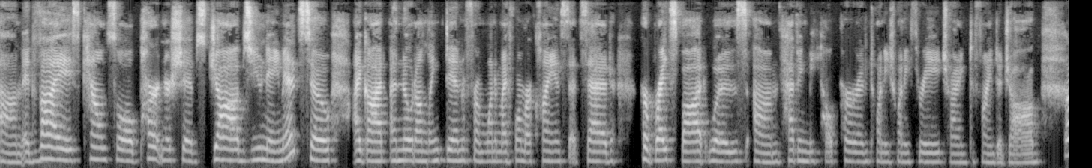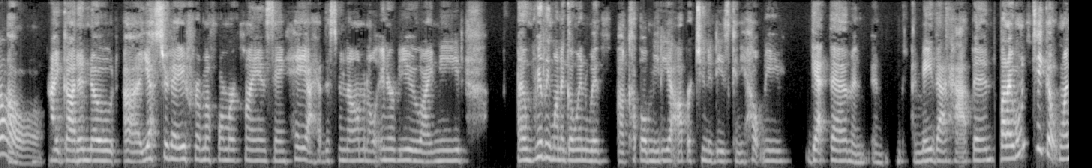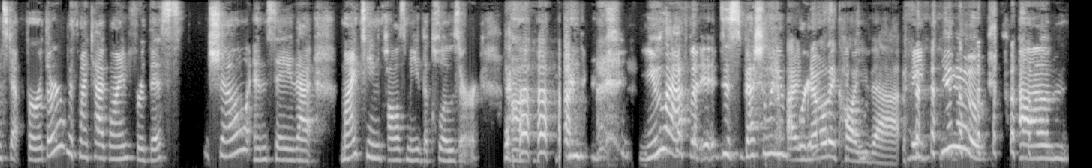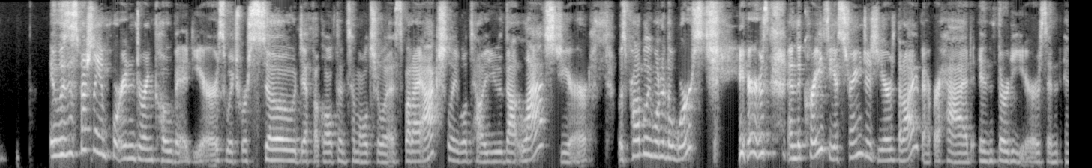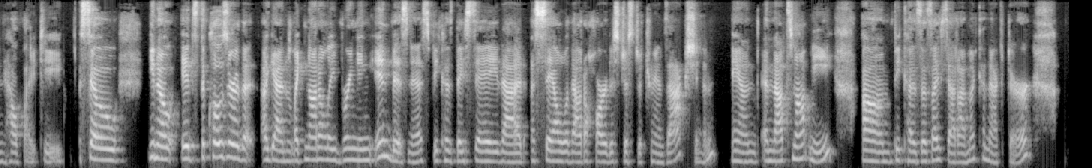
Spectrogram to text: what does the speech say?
um, advice, counsel, partnerships, jobs, you name it. So I got a note on LinkedIn from one of my former clients that said her bright spot was um, having me help her in 2023 trying to find a job. Um, oh. Um, I got a note uh, yesterday from a former client saying, Hey, I have this phenomenal interview. I need I really want to go in with a couple media opportunities. Can you help me get them and, and I made that happen. But I want to take it one step further with my tagline for this show and say that my team calls me the closer. Um, you laugh, but it's especially important. I know they call you that. they do. Um, it was especially important during COVID years, which were so difficult and tumultuous. But I actually will tell you that last year was probably one of the worst years and the craziest, strangest years that I've ever had in 30 years in, in health IT. So, you know, it's the closer that, again, like not only bringing in business because they say that a sale without a heart is just a transaction. And, and that's not me. Um, because as I said, I'm a connector,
